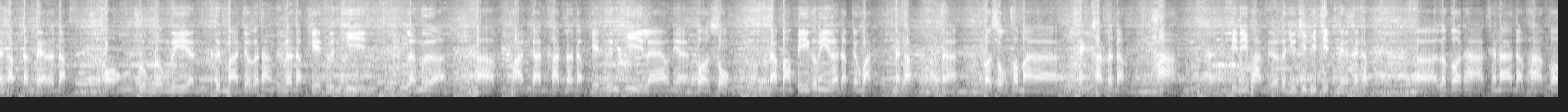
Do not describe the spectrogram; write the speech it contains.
นะครับ ตั้งแต่ระดับของกลุ่มโรงเรียนขึ้นมาจนกระทั่งถึงระดับเขตพื้นที่และเมื่ออผ่านการคัดระดับเขตพื้นที่แล้วเนี่ยก็ส่งนะบางปีก็มีระดับจังหวัดนะครับนะก็ส่งเข้ามาแข่งขันระดับภาคนะปีนี้ภาคเหนือก็อยู่ที่พิจิตรเนี่ยนะครับแล้วก็ถ้าชนะระดับภาคก็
